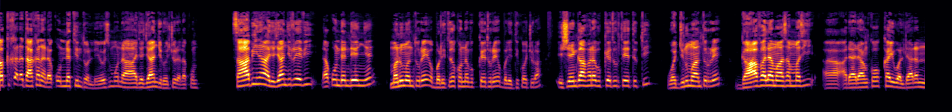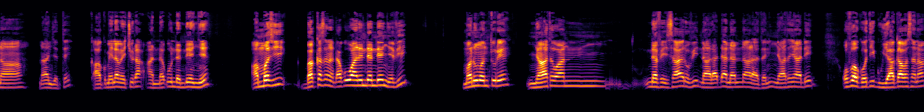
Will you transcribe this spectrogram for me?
bakka kadhataa kana dhaquun natti hin tolle yookiis immoo na ajajaan jiru jechuudha dhaquun. Sababii na ajajaan jirreefi dhaquu hin dandeenye manuman ture obboleettii tokko na bukkee ture obboleettii koo jechuudha isheen gaafa na bukkee turteettutti wajjinumaan turre gaafa lamaas ammasii adaadaan koo kayi waldaadhaan naan jette. Qaaqumee lama jechuudha an dhaquu hin dandeenye. Ammasii bakka sana dhaquu waan hin dandeenyeefi manuman ture nyaata waan nafe isaa jedhuufi naalaadhaa nan naalaatanii nyaata nyaadhee of agootii guyyaa gaafa sanaa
